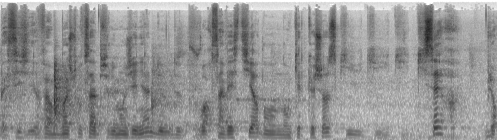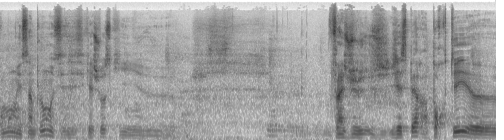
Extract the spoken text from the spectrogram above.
bah, c'est... enfin, moi je trouve ça absolument génial de, pouvoir s'investir dans, quelque chose qui, qui, sert purement et simplement. C'est, quelque chose qui enfin, j'espère apporter euh,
